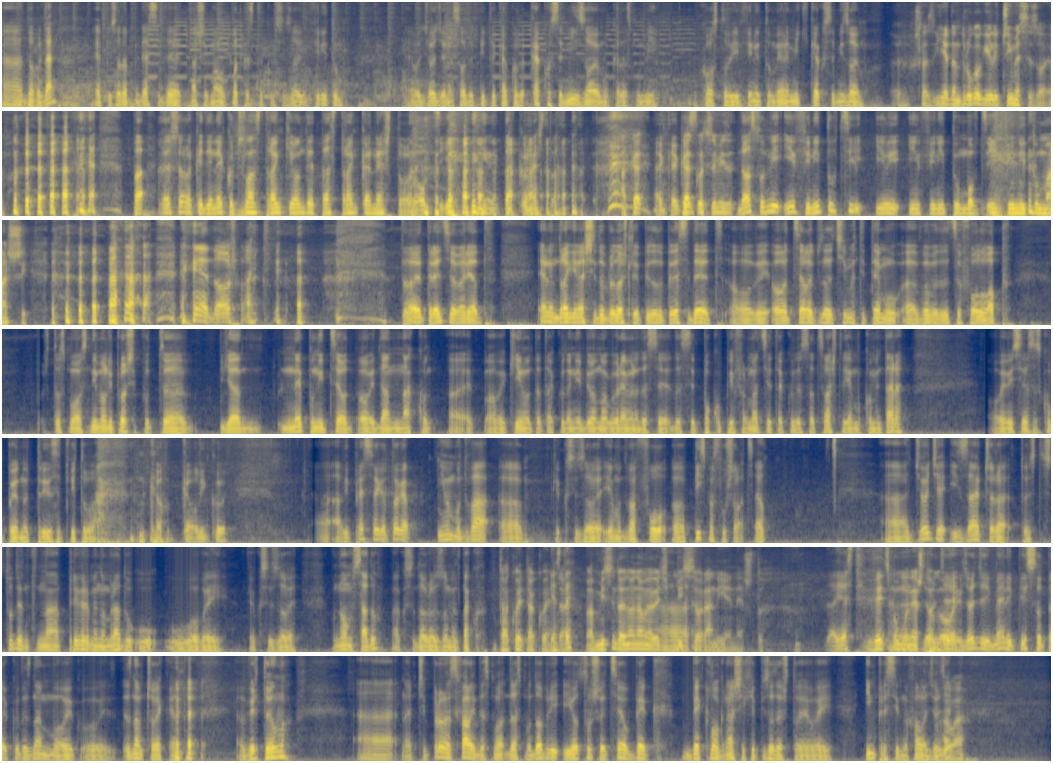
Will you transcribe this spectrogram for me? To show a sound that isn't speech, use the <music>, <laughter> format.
A, dobar dan, epizoda 59 našeg malog podcasta koji se zove Infinitum. Evo, Đorđe nas ovde pita kako, kako se mi zovemo kada smo mi hostovi Infinitum. Jel, Miki, kako se mi zovemo? Šta, jedan drugog ili čime se zovemo? <laughs> pa, znaš, ono, kad je neko član stranke, onda je ta stranka nešto, ono, ovci, <laughs> tako nešto. A, ka, A kako, kako se, se mi... Da li smo mi infinitumci ili infinitumovci? <laughs> Infinitumaši. e, dobro, ajde. to je treća varijanta. Enem, dragi naši, dobrodošli u epizodu 59. Ove, ova cela epizoda će imati temu uh, VVDC follow-up što smo snimali prošli put uh, jedan nepuni ceo ovaj dan nakon uh, ove kinuta, tako da nije bilo mnogo vremena da se, da se pokupi informacije, tako da sad svašta imamo komentara. Ove, mislim da se skupa jedno 30 tweetova <laughs> kao, kao linkove. A, ali pre svega toga imamo dva, uh, kako se zove, imamo dva follow, uh, pisma slušalaca, jel? A, Đorđe iz Zaječara, to jest student na privremenom radu u, u ovaj, kako se zove, u Novom Sadu, ako se dobro razume, tako? Tako je, tako je, jeste? da. A mislim da je on nama već pisao ranije nešto. Da, jeste. Već smo mu <laughs> nešto Đorđe, govorili. Đorđe i meni pisao, tako da znam, ovaj, ovaj, znam čoveka, jel? <laughs> Virtualno. A, znači, prvo nas hvali da smo, da smo dobri i odslušao je ceo back, backlog naših epizoda, što je ovaj, impresivno. Hvala, Đorđe. Hvala.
